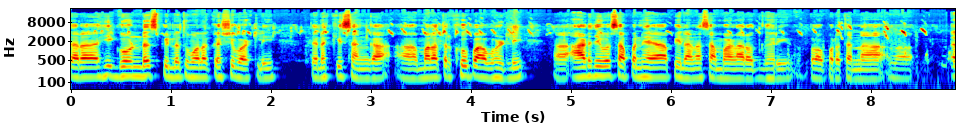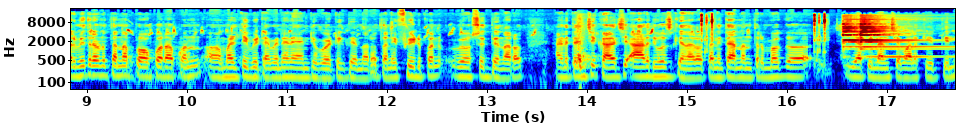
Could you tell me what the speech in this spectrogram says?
तर ही गोंडस पिलं तुम्हाला कशी वाटली? ते नक्की सांगा. मला तर खूप आवडली. आठ दिवस आपण ह्या पिलांना सांभाळणार आहोत घरी. प्रॉपर त्यांना तर मित्रांनो त्यांना प्रॉपर आपण मल्टीविटॅमिन आणि अँटीबायोटिक देणार आहोत आणि फीड पण व्यवस्थित देणार आहोत. आणि त्यांची काळजी आठ दिवस घेणार आहोत आणि त्यानंतर मग या पिलांचे मालक येतील.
